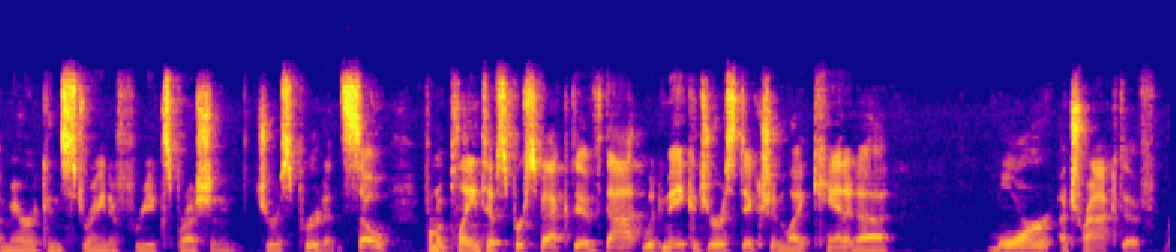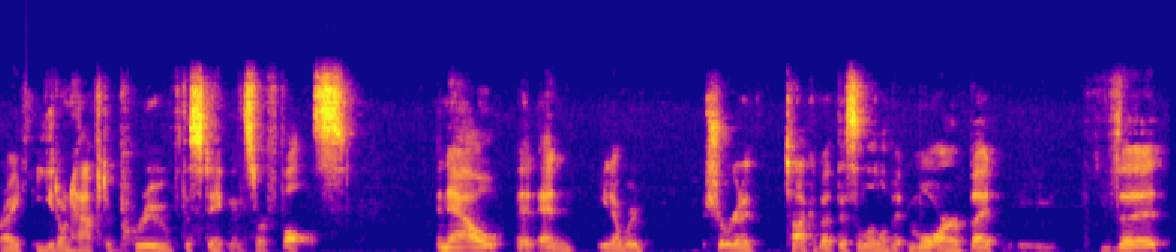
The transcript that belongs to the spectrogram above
American strain of free expression jurisprudence. So, from a plaintiff's perspective, that would make a jurisdiction like Canada more attractive, right? You don't have to prove the statements are false. And now, and, you know, we're sure we're going to talk about this a little bit more, but the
